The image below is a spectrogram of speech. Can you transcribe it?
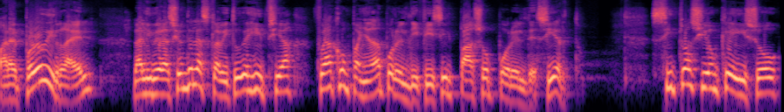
Para el pueblo de Israel, la liberación de la esclavitud egipcia fue acompañada por el difícil paso por el desierto situación que hizo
